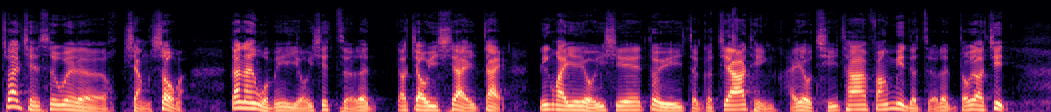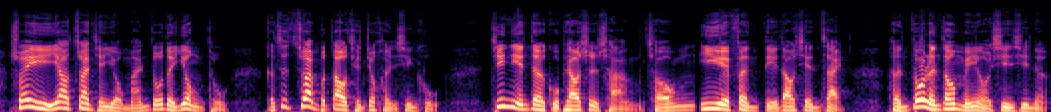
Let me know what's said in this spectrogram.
赚钱是为了享受嘛？当然，我们也有一些责任。要教育下一代，另外也有一些对于整个家庭还有其他方面的责任都要尽，所以要赚钱有蛮多的用途，可是赚不到钱就很辛苦。今年的股票市场从一月份跌到现在，很多人都没有信心了。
